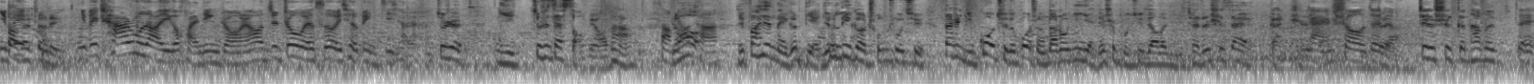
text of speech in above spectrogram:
你被这里你被插入到一个环境中，然后这周围所有一切都被你记下来。就是你就是在扫描它，扫描它你发现哪个点就立刻冲出去，但是你过去的过程当中，你眼睛是不聚焦的，你全都是在感知、感受对的这个是跟他们对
